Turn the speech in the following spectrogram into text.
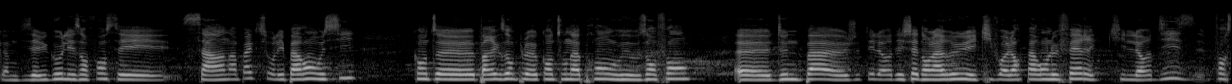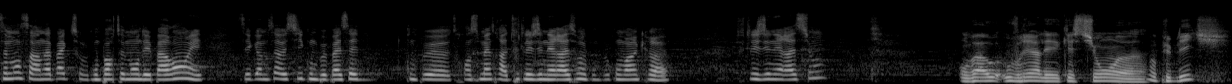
comme disait Hugo, les enfants, ça a un impact sur les parents aussi. Quand, euh, par exemple, quand on apprend aux enfants euh, de ne pas euh, jeter leurs déchets dans la rue et qu'ils voient leurs parents le faire et qu'ils leur disent, forcément, ça a un impact sur le comportement des parents et c'est comme ça aussi qu'on peut passer, qu'on peut transmettre à toutes les générations et qu'on peut convaincre toutes les générations. On va ouvrir les questions au public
